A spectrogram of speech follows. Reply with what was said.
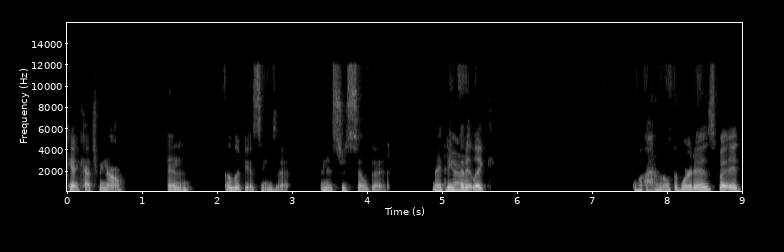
"Can't Catch Me Now," and Olivia sings it, and it's just so good. And I think that it like, well, I don't know what the word is, but it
